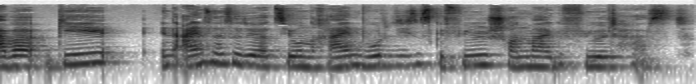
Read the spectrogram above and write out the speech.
Aber geh in einzelne Situationen rein, wo du dieses Gefühl schon mal gefühlt hast.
